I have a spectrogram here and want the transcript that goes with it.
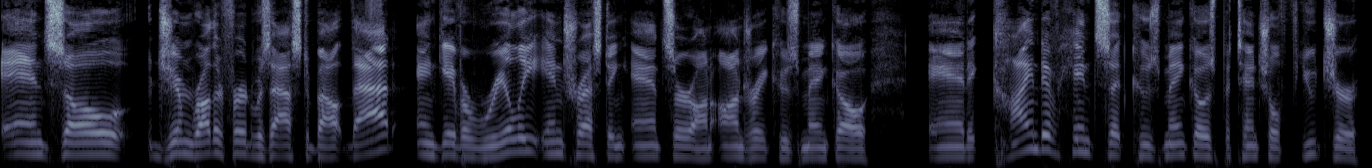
And so Jim Rutherford was asked about that and gave a really interesting answer on Andrei Kuzmenko. And it kind of hints at Kuzmenko's potential future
